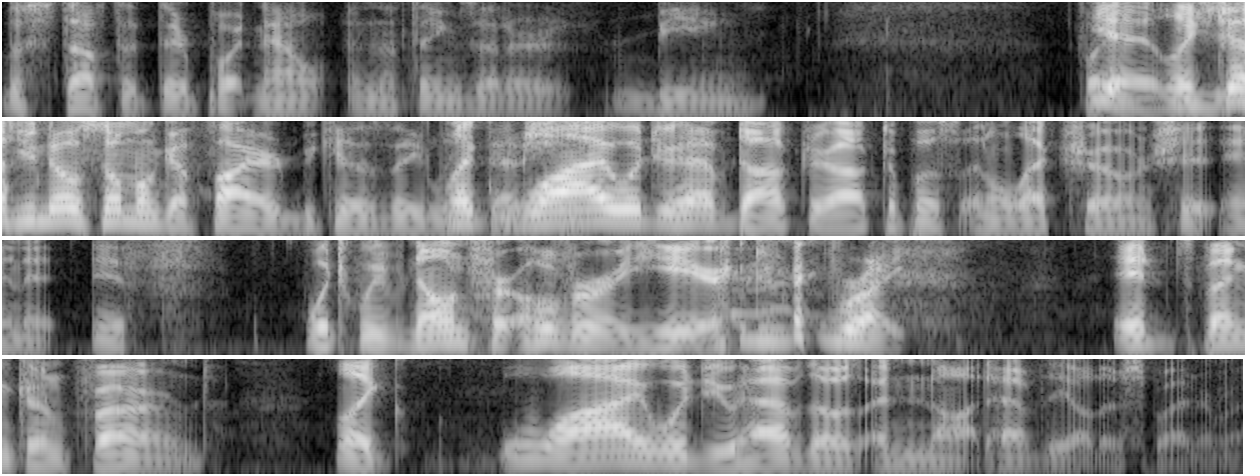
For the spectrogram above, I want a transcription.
the stuff that they're putting out and the things that are being. Yeah, like, you, just- you know someone got fired because they Like, that why shit. would you have Doctor Octopus and Electro and shit in it if, which we've known for over a year, right? it's been confirmed. Like, why would you have those and not have the other Spider-Man?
